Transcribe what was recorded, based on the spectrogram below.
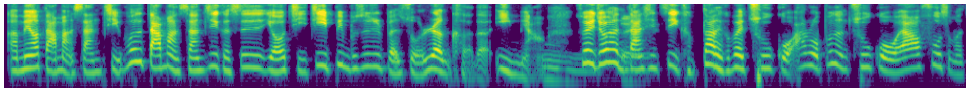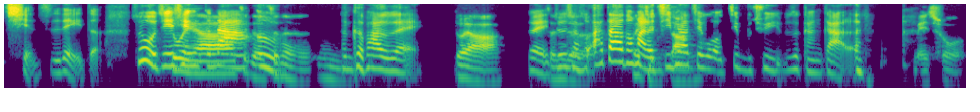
呃没有打满三剂，或者打满三剂，可是有几剂并不是日本所认可的疫苗，嗯、所以就很担心自己可到底可不可以出国啊？如果不能出国，我要付什么钱之类的。所以我今天先跟大家，啊这个、真的嗯，很可怕，对不对？对啊。对，就是想说啊，大家都买了机票，结果进不去，不是尴尬了？没错。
